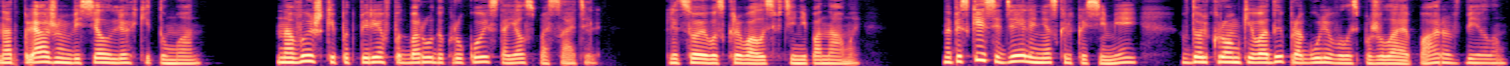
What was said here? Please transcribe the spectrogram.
Над пляжем висел легкий туман. На вышке, подперев подбородок рукой, стоял спасатель. Лицо его скрывалось в тени Панамы. На песке сидели несколько семей, вдоль кромки воды прогуливалась пожилая пара в белом.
